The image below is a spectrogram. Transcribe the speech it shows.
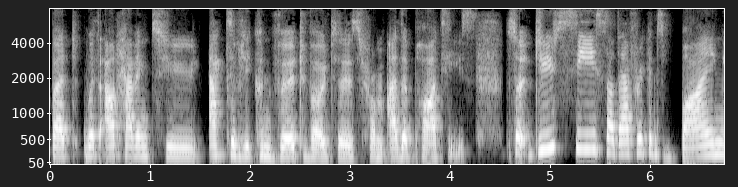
but without having to actively convert voters from other parties. So, do you see South Africans buying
